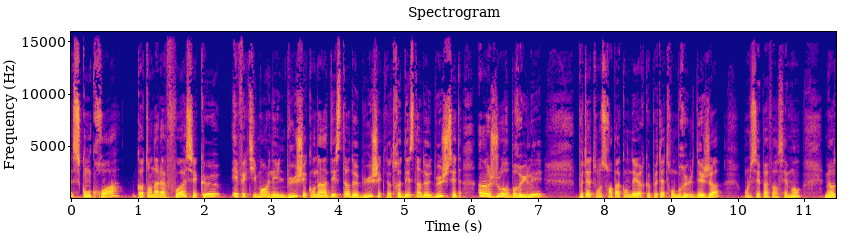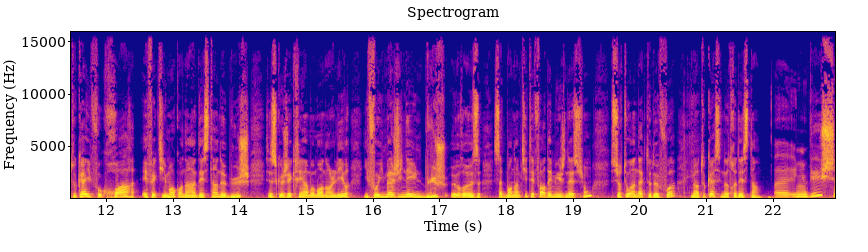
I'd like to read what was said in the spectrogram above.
ce qu'on croit quand on a la foi, c'est que effectivement on est une bûche et qu'on a un destin de bûche et que notre destin de bûche, c'est un jour brûler. Peut-être on se rend pas compte d'ailleurs que peut-être on brûle déjà, on le sait pas forcément, mais en tout cas il faut croire effectivement qu'on a un destin de bûche. C'est ce que j'écris un moment dans le livre. Il faut imaginer une bûche heureuse. Ça demande un petit effort d'imagination, surtout un acte de foi, mais en tout cas c'est notre destin. Euh, Une bûche,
